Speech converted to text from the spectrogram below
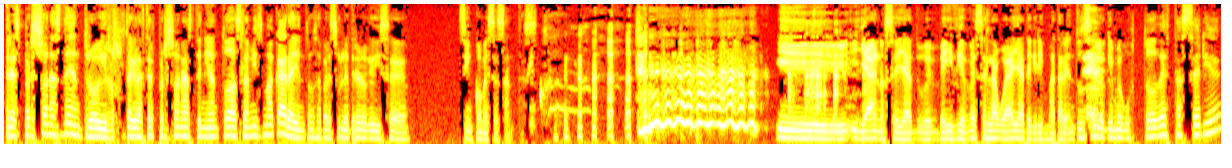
tres personas dentro y resulta que las tres personas tenían todas la misma cara y entonces aparece un letrero que dice cinco meses antes. y, ya, no sé, ya veis diez veces la weá, ya te querís matar. Entonces lo que me gustó de esta serie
